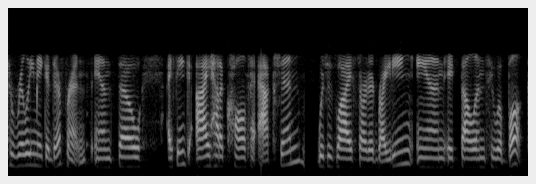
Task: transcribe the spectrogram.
to really make a difference? And so I think I had a call to action, which is why I started writing, and it fell into a book,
